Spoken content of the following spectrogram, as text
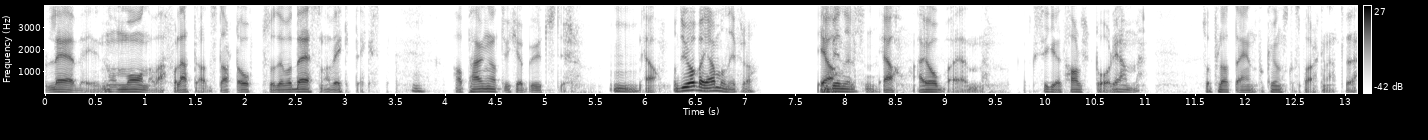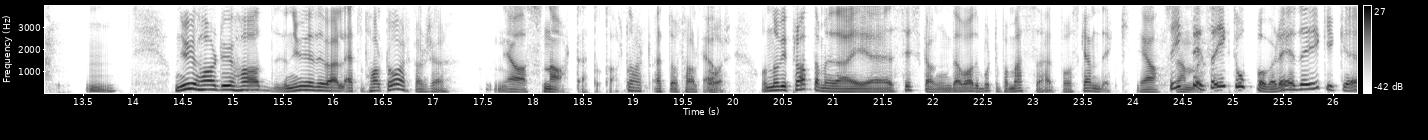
leve i noen måneder, i hvert fall etter at jeg hadde starta opp. Så det var det som var viktigst. Ha penger til å kjøpe utstyr. Mm. Ja. Og du jobba hjemmefra i Ja, begynnelsen? ja jeg jobba sikkert et halvt år hjemme. Så flytta jeg inn på Kunnskapsparken etter det. Mm. Nå har du hatt Nå er det vel ett og et halvt år, kanskje? Ja, snart ett og et halvt år. Snart ett og et halvt Ja. år. Og når vi prata med deg eh, sist gang, da var du borte på messe her på Scandic. Ja, Så gikk, det, så gikk det oppover. Det, det gikk ikke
